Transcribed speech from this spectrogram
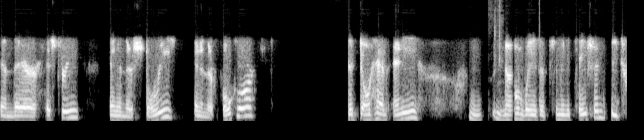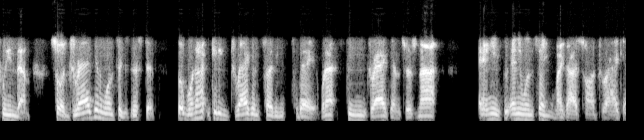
in their history and in their stories and in their folklore that don't have any known ways of communication between them. So a dragon once existed, but we're not getting dragon sightings today. We're not seeing dragons. There's not any anyone saying, "My guy saw a dragon."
